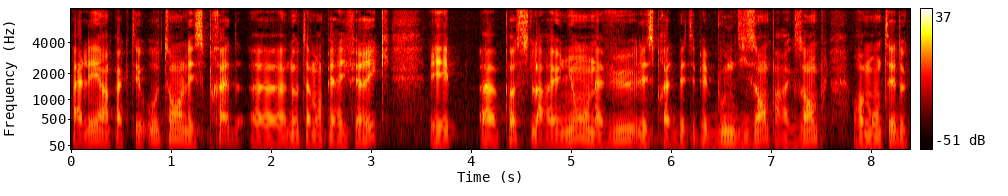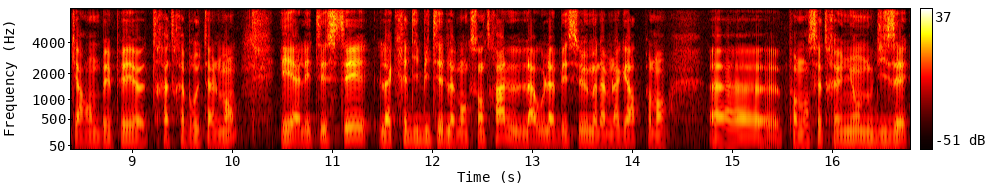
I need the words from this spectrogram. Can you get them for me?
allait impacter autant les spreads, notamment périphériques, et euh, post la réunion, on a vu les spreads BTP Boon 10 ans, par exemple, remonter de 40 BP euh, très très brutalement et aller tester la crédibilité de la Banque centrale, là où la BCE, Madame Lagarde, pendant, euh, pendant cette réunion, nous disait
